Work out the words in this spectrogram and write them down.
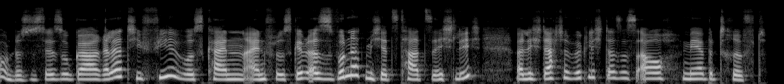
Oh, das ist ja sogar relativ viel, wo es keinen Einfluss gibt. Also es wundert mich jetzt tatsächlich, weil ich dachte wirklich, dass es auch mehr betrifft.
